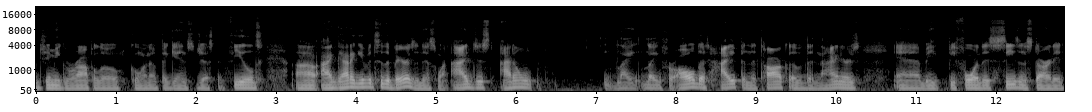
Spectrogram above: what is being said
Jimmy Garoppolo going up against Justin Fields. Uh, I got to give it to the Bears in this one. I just I don't like like for all the hype and the talk of the Niners uh, be, before this season started.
